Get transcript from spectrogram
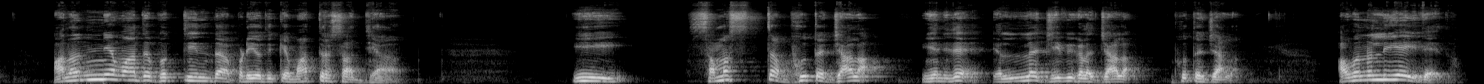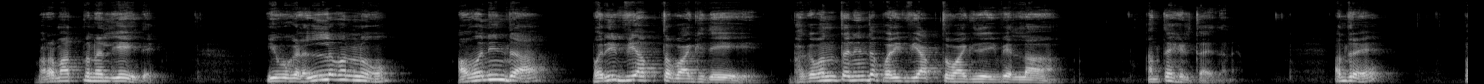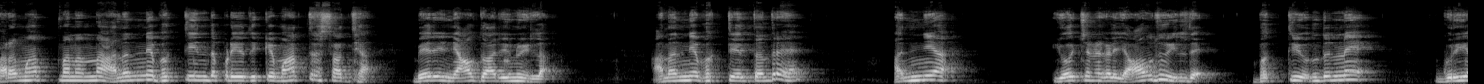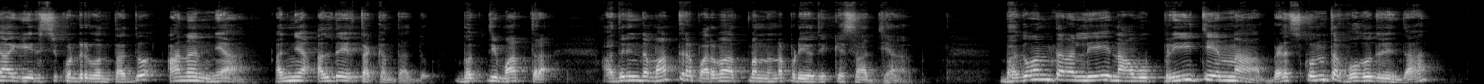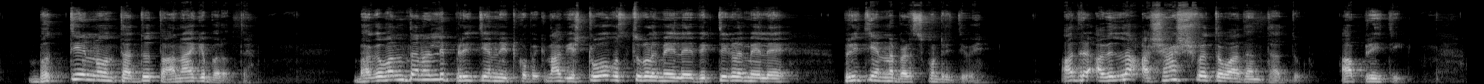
ಅನನ್ಯವಾದ ಭಕ್ತಿಯಿಂದ ಪಡೆಯೋದಕ್ಕೆ ಮಾತ್ರ ಸಾಧ್ಯ. ಈ ಸಮಸ್ತ ಭೂತ ಜಾಲ ಏನಿದೆ? ಎಲ್ಲ ಜೀವಿಗಳ ಜಾಲ, ಭೂತ ಜಾಲ. ಅವನಲ್ಲಿಯೇ ಇದೆ ಅದು. ಪರಮಾತ್ಮನಲ್ಲಿಯೇ ಇದೆ. ಇವುಗಳೆಲ್ಲವನ್ನು ಅವನಿಂದ ಪರಿವ್ಯಾಪ್ತವಾಗಿದೆ. ಭಗವಂತನಿಂದ ಪರಿವ್ಯಾಪ್ತವಾಗಿದೆ ಇವೆಲ್ಲ ಅಂತ ಹೇಳ್ತಾ ಇದ್ದಾನೆ. ಅಂದರೆ ಪರಮಾತ್ಮನನ್ನು ಅನನ್ಯ ಭಕ್ತಿಯಿಂದ ಪಡೆಯೋದಕ್ಕೆ ಮಾತ್ರ ಸಾಧ್ಯ. ಬೇರೆ ಇನ್ಯಾವ ದಾರಿಯೂ ಇಲ್ಲ. ಅನನ್ಯ ಭಕ್ತಿ ಅಂತಂದರೆ ಅನ್ಯ ಯೋಚನೆಗಳು ಯಾವುದೂ ಇಲ್ಲದೆ ಭಕ್ತಿಯೊಂದನ್ನೇ ಗುರಿಯಾಗಿ ಇರಿಸಿಕೊಂಡಿರುವಂಥದ್ದು ಅನನ್ಯ, ಅನ್ಯ ಅಲ್ಲದೆ ಇರತಕ್ಕಂಥದ್ದು, ಭಕ್ತಿ ಮಾತ್ರ. ಅದರಿಂದ ಮಾತ್ರ ಪರಮಾತ್ಮನನ್ನು ಪಡೆಯೋದಕ್ಕೆ ಸಾಧ್ಯ. ಭಗವಂತನಲ್ಲಿ ನಾವು ಪ್ರೀತಿಯನ್ನು ಬೆಳೆಸ್ಕೊತ ಹೋಗೋದ್ರಿಂದ ಭಕ್ತಿ ಅನ್ನುವಂಥದ್ದು ತಾನಾಗಿ ಬರುತ್ತೆ. ಭಗವಂತನಲ್ಲಿ ಪ್ರೀತಿಯನ್ನು ಇಟ್ಕೋಬೇಕು. ನಾವು ಎಷ್ಟೋ ವಸ್ತುಗಳ ಮೇಲೆ, ವ್ಯಕ್ತಿಗಳ ಮೇಲೆ ಪ್ರೀತಿಯನ್ನು ಬೆಳೆಸ್ಕೊಂಡಿರ್ತೀವಿ. ಆದರೆ ಅವೆಲ್ಲ ಅಶಾಶ್ವತವಾದಂಥದ್ದು ಆ ಪ್ರೀತಿ.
